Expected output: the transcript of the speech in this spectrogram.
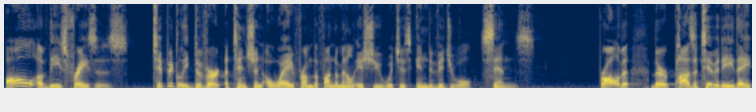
all of these phrases typically divert attention away from the fundamental issue, which is individual sins. For all of it, their positivity, they,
